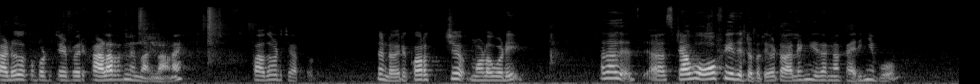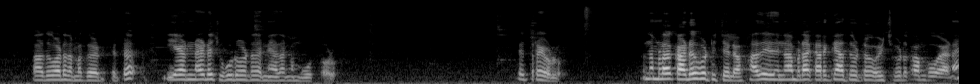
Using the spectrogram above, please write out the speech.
കടുകൊക്കെ പൊടിച്ച് കഴിയുമ്പോൾ ഒരു കളറിന് നല്ലതാണ്. അപ്പോൾ അതോട് ചേർത്ത് കൊടുക്കും. ഇതുണ്ടോ? ഒരു കുറച്ച് മുളക് പൊടി. അതായത് സ്റ്റവ് ഓഫ് ചെയ്തിട്ട് മതി കേട്ടോ. അല്ലെങ്കിൽ ഇതങ്ങ് കരിഞ്ഞു പോകും. അപ്പോൾ അതുകൂടെ നമുക്ക് എടുത്തിട്ട് ഈ എണ്ണയുടെ ചൂട് കൊണ്ട് തന്നെ അതങ്ങ് മൂത്തോളും. ഇത്രയേ ഉള്ളൂ. നമ്മൾ കടുക് പൊട്ടിച്ചല്ലോ. അത് ഇതിന് നമ്മുടെ കറിക്കകത്തോട്ട് ഒഴിച്ചു കൊടുക്കാൻ പോവുകയാണ്.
